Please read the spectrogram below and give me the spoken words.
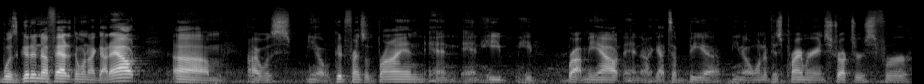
was good enough at it that when I got out, um, I was you know good friends with Brian, and and he he brought me out, and I got to be a you know one of his primary instructors for.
